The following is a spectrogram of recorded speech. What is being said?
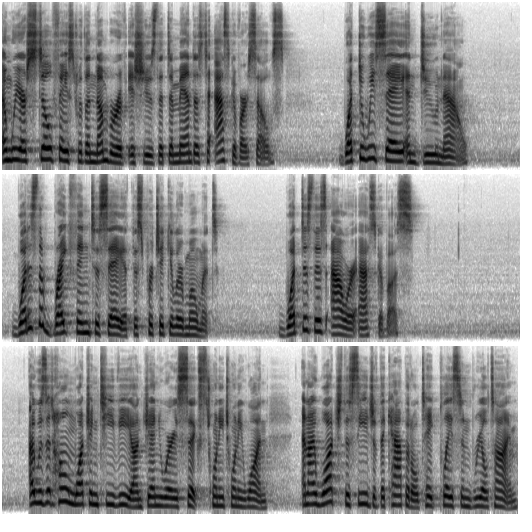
And we are still faced with a number of issues that demand us to ask of ourselves what do we say and do now? What is the right thing to say at this particular moment? What does this hour ask of us? I was at home watching TV on January 6, 2021, and I watched the siege of the Capitol take place in real time.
